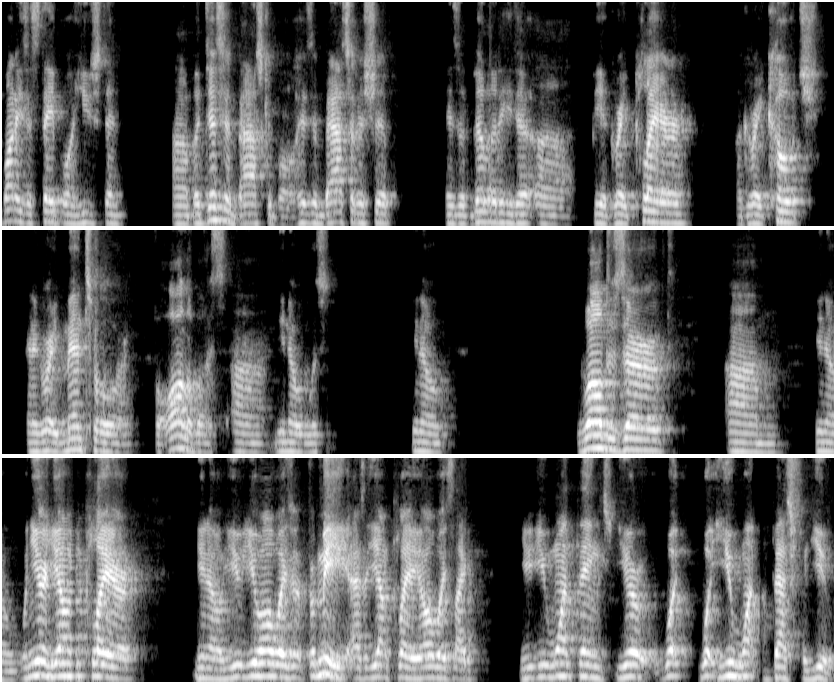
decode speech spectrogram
one. He's a staple in Houston, uh, but just in basketball, his ambassadorship, his ability to uh, be a great player, a great coach, and a great mentor for all of us. Uh, you know, was you know well deserved. Um, you know, when you're a young player, you know, you you always for me as a young player, you always like you you want things you're what what you want best for you.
